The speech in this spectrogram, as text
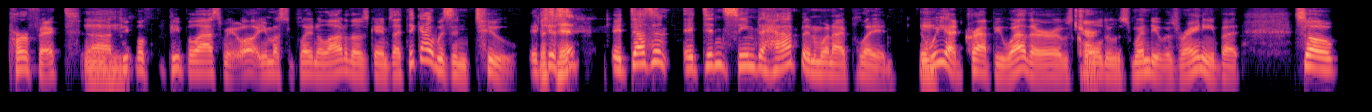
perfect. Uh, Mhm. people people ask me, "Well, you must have played in a lot of those games." I think I was in two. It That's just it? it doesn't it didn't seem to happen when I played. Mm. We had crappy weather. It was Sure. cold, it was windy, it was rainy, but so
